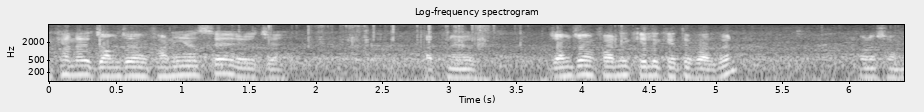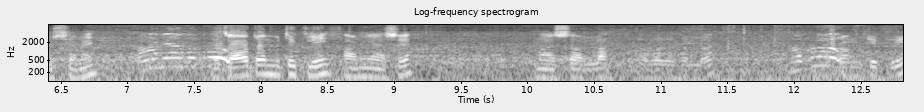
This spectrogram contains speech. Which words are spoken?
এখানে জমজম পানি আছে, এই যে। আপনার জমজম পানি খেলে খেতে পারবেন। কোনো সমস্যা নেই। যে অটোমেটিকলি পানি আসে। তাবারাকাল্লাহ। অটোমেটিকলি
